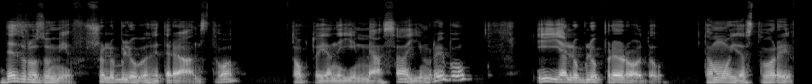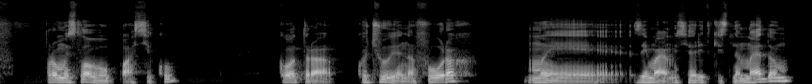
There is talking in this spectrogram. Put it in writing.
де зрозумів, що люблю вегетаріанство, тобто я не їм м'яса, а їм рибу, і я люблю природу. Тому я створив промислову пасіку, котра кочує на фурах. Ми займаємося рідкісним медом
